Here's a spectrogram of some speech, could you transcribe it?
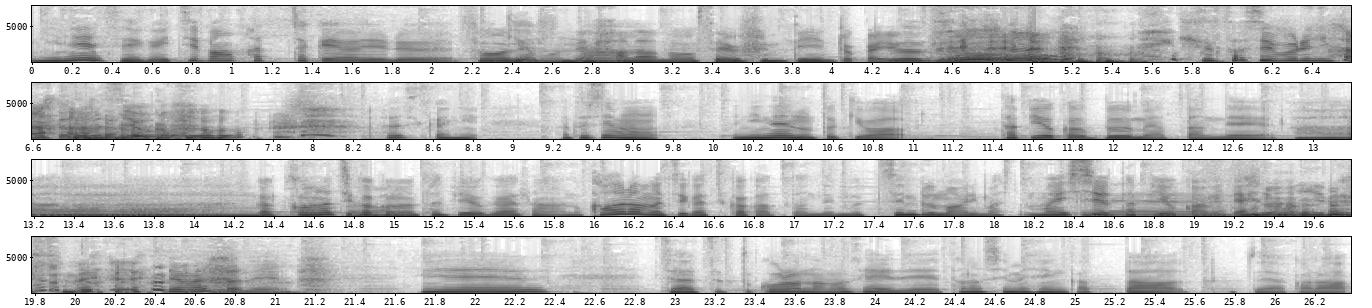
2年生が一番はっちゃけられるそうですね。花のセブンティーンとか言って、久しぶりに聞いた。どうしよう。確かに。私も2年の時はタピオカブームやったんで学校の近くのタピオカ屋さんあの河原町が近かったんでもう全部回りました。毎週タピオカみたいな、いいですね。してましたね。えー、じゃあちょっとコロナのせいで楽しめへんかったってことやから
